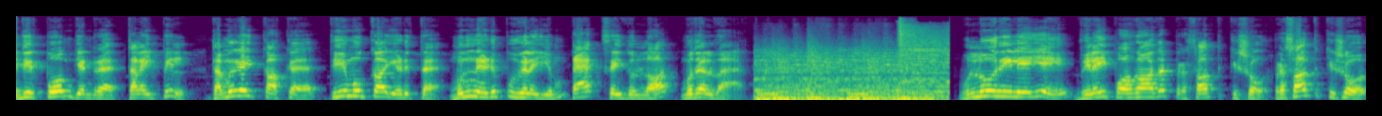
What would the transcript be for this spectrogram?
எதிர்ப்போம் என்ற தலைப்பில் தமிழை காக்க திமுக எடுத்த முன்னெடுப்புகளையும் டேக் செய்துள்ளார் முதல்வர். உள்ளூரிலேயே விலை போகாத பிரசாந்த் கிஷோர். பிரசாந்த் கிஷோர்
